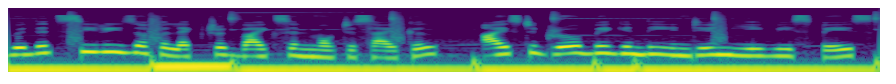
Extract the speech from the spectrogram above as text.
with its series of electric bikes and motorcycle, eyes to grow big in the Indian EV space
